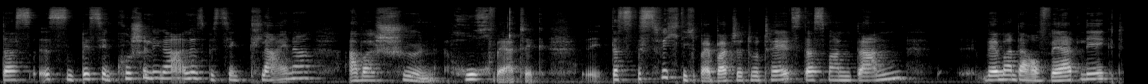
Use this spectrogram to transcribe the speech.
Das ist ein bisschen kuscheliger alles, ein bisschen kleiner, aber schön, hochwertig. Das ist wichtig bei Budget-Hotels, dass man dann, wenn man darauf Wert legt,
